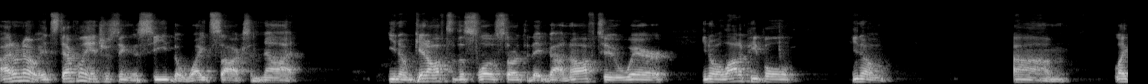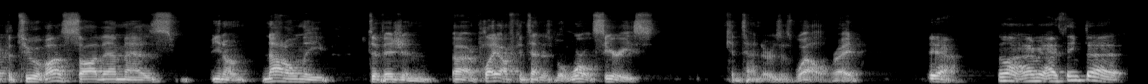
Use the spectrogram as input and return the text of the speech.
I don't know. It's definitely interesting to see the White Sox not you know get off to the slow start that they've gotten off to, where you know a lot of people you know um, like the two of us saw them as you know not only division uh, playoff contenders but World Series contenders as well, right? Yeah. No, I mean, I think that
